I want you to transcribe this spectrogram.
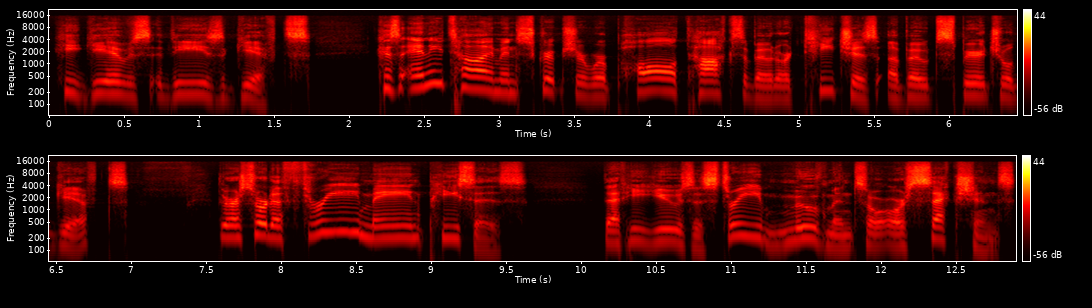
he gives these gifts. Because any time in Scripture where Paul talks about or teaches about spiritual gifts, there are sort of three main pieces that he uses, three movements or, or sections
